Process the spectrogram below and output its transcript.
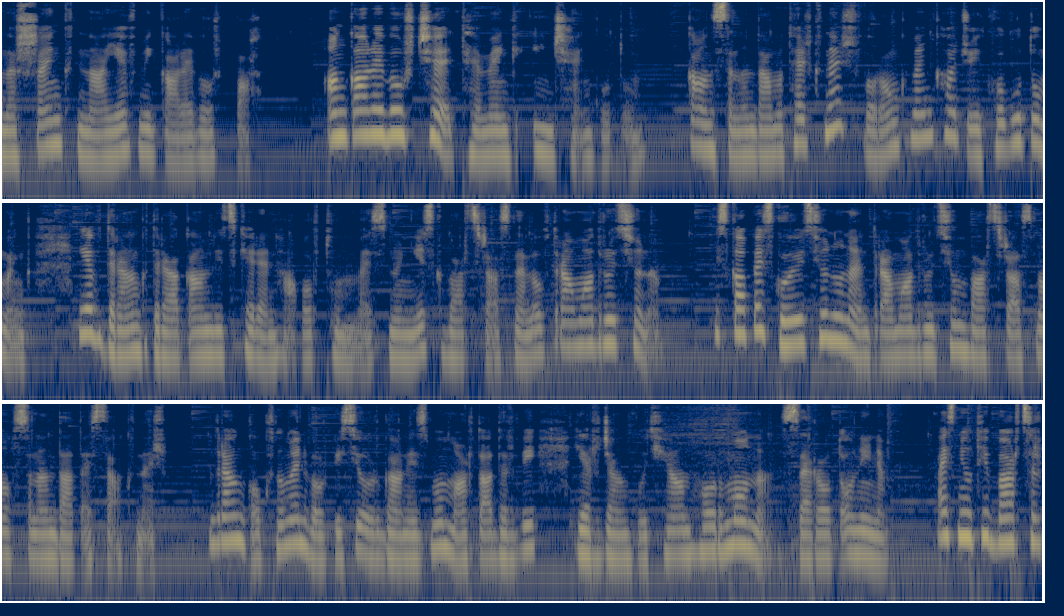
նշենք նաև մի կարևոր պահ։ Անկարևոր չէ, թե մենք ինչ ենք ուտում։ Կան սննդամթերքներ, որոնք մենք հաճույքով ուտում ենք, եւ դրանք դրական լիցքեր են հաղորդում մեզ, նույնիսկ բարձրացնելով տրամադրությունը։ Իսկապես գոյություն ունեն տրամադրություն բարձրացնող սննդատեսակներ։ Դրանք օգնում են, որպիսի օրգանիզմում արտադրվի երջանկության հորմոնը՝ սերոտոնինը։ Այս նյութի բարձր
